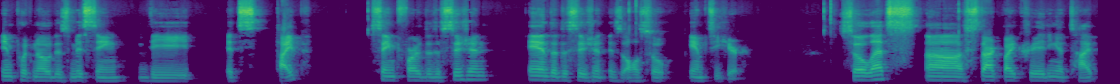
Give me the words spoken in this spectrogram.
input node is missing the its type. Same for the decision, and the decision is also empty here. So let's uh, start by creating a type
